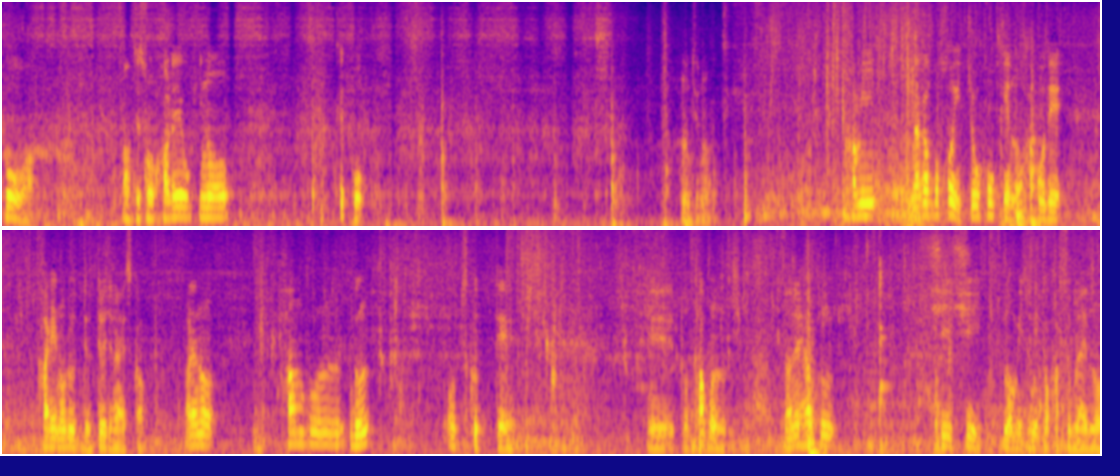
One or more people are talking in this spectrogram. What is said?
今日はあでそのカレーを昨日結構なんていうの？紙長細い長方形の箱でカレーのルーって売ってるじゃないですか。あれの半分分を作ってえっ、ー、と多分 700cc の水に溶かすぐらいの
